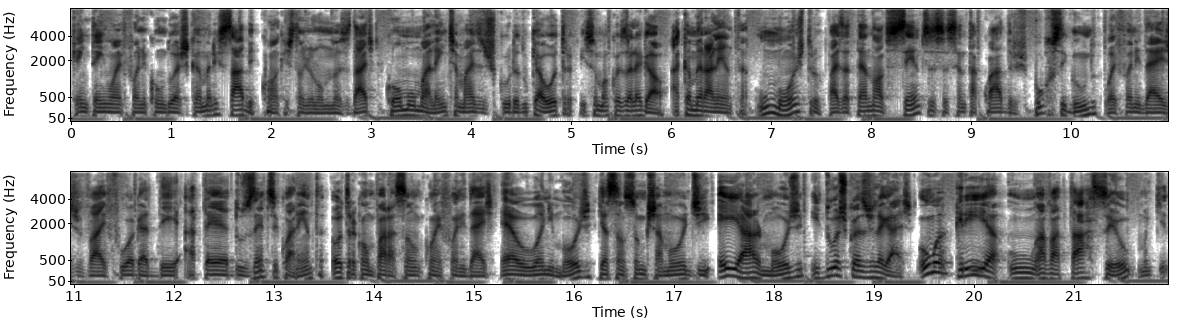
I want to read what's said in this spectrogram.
Quem tem um iPhone com duas câmeras sabe, com a questão de luminosidade, como uma lente é mais escura do que a outra. Isso é uma coisa legal. A câmera lenta, um monstro, faz até 960 quadros por segundo. O iPhone 10 vai Full HD até 240. Outra comparação com o iPhone 10 é o Animoji, que a Samsung chamou de AR Moji. E duas coisas legais. Uma, cria um avatar seu, que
